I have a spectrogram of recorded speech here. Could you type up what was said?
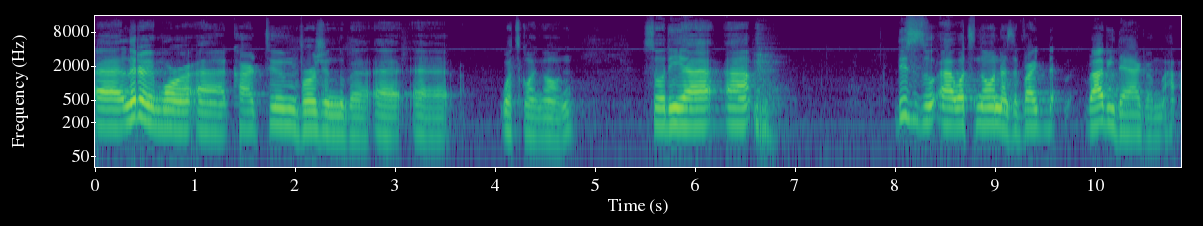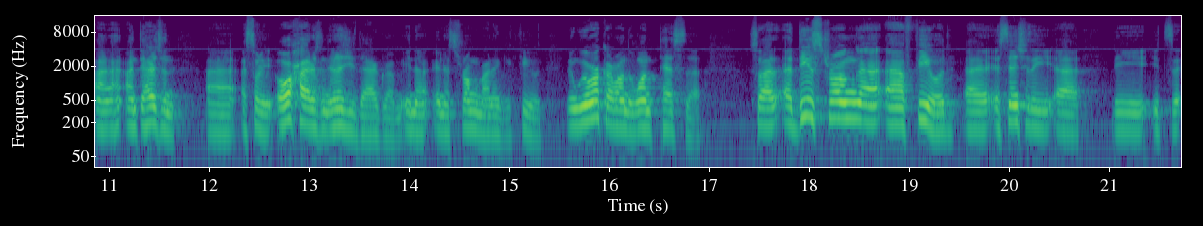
a little more uh, cartoon version of uh, uh, what's going on. So the, this is uh, what's known as the Rabi diagram, antihydrogen, uh, uh, sorry, or hydrogen energy diagram in a, in a strong magnetic field. And we work around one Tesla. So at, at this strong field, essentially the, it's a,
